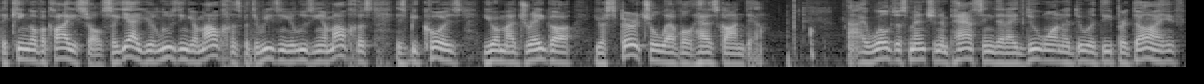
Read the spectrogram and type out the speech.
the king of a Klal Yisrael. So yeah, you're losing your malchus, but the reason you're losing your malchus is because your madrega, your spiritual level, has gone down. I will just mention in passing that I do want to do a deeper dive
